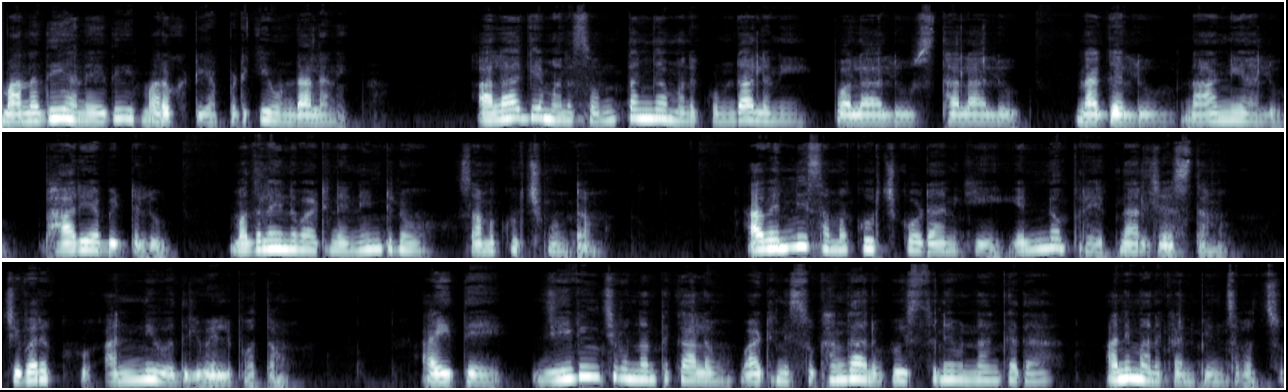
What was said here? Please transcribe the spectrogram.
మనది అనేది మరొకటి ఎప్పటికీ ఉండాలని. అలాగే మన సొంతంగా మనకు ఉండాలని పొలాలు స్థలాలు నగలు నాణ్యాలు భార్యాబిడ్డలు మొదలైన వాటినన్నింటినో సమకూర్చుకుంటాం. అవన్నీ సమకూర్చుకోవడానికి ఎన్నో ప్రయత్నాలు చేస్తాము. చివరకు అన్నీ వదిలి వెళ్ళిపోతాం. అయితే జీవించి ఉన్నంతకాలం వాటిని సుఖంగా అనుభవిస్తూనే ఉన్నాం కదా అని మనకు అనిపించవచ్చు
